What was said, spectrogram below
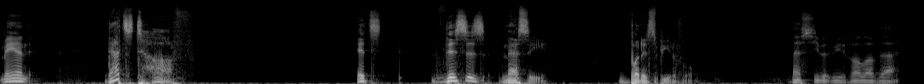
man that's tough it's this is messy but it's beautiful Messy but beautiful. I love that.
